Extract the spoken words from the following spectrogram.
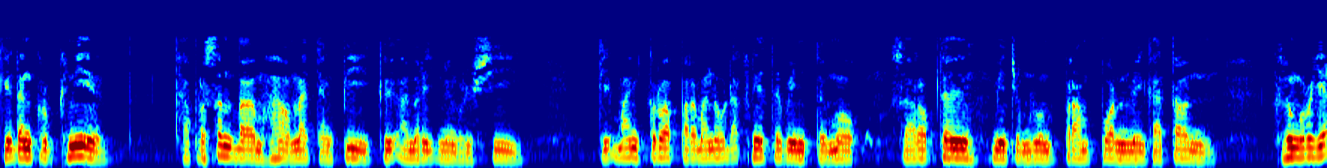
គេដឹងគ្រប់គ្នាថាប្រសិនបើមហាអំណាចទាំងពីរគឺអាមេរិកនិងរុស្ស៊ី គេបាញ់គ្រាប់បរមាណូដាក់គ្នាទៅវិញទៅមកសរុបទៅមានចំនួន5000មេហ្គាតុនក្នុងរយៈ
